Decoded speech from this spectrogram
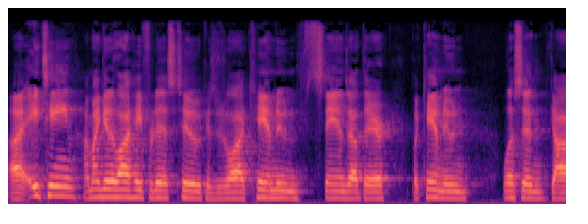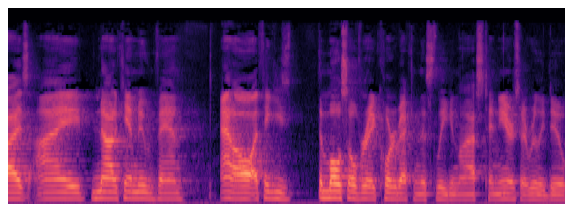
Uh, 18. I might get a lot of hate for this too because there's a lot of Cam Newton stands out there. But Cam Newton, listen, guys, I'm not a Cam Newton fan at all. I think he's the most overrated quarterback in this league in the last 10 years. I really do.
